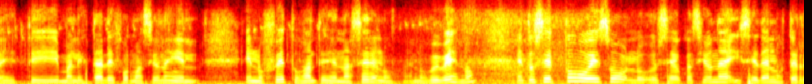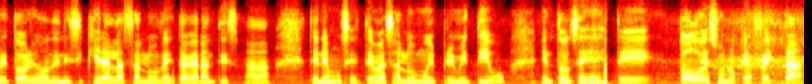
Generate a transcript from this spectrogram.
este, malestar de formación en, el, en los fetos antes de nacer, en los, en los bebés, ¿no? Entonces, todo eso se ocasiona y se da en los territorios donde ni siquiera la salud está garantizada. Tenemos un sistema de salud muy primitivo. Entonces, este, todo eso es lo que afecta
